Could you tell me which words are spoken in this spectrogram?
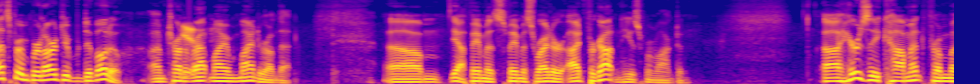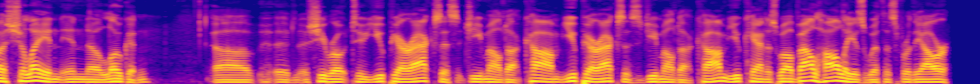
that's from Bernard DeVoto. I'm trying to Yes. wrap my mind around that. Um, yeah, famous famous writer. I'd forgotten he was from Ogden. Uh, here's a comment from uh, Shalane in uh, Logan. Uh, uh, she wrote to upraccess at gmail.com, upraccess at gmail.com. You can as well. Val Holley is with us for the hour,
